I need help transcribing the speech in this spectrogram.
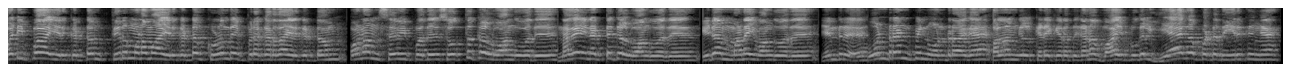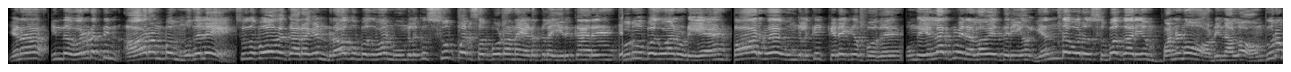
படிப்பா இருக்கட்டும் திருமணமா இருக்கட்டும் குழந்தை பிறக்கிறதா இருக்கட்டும் பணம் சேமிப்பது சொத்துக்கள் வாங்க வாங்குவது நகை நட்டுகள் வாங்குவது இடம் மனை வாங்குவது என்று ஒன்றன் பின் ஒன்றாக பலன்கள் கிடைக்கிறதுக்கான வாய்ப்புகள் ஏகப்பட்டது இருக்குங்க. ஏன்னா இந்த வருடத்தின் ஆரம்பம் முதலே சுகபோகக்காரகன் ராகு பகவான் உங்களுக்கு சூப்பர் சப்போர்ட்டான இடத்துல இருக்காரு. குரு பகவானுடைய பார்வை உங்களுக்கு கிடைக்க போகுது. உங்க எல்லாருக்குமே நல்லாவே தெரியும். எந்த ஒரு சுப காரியம் பண்ணணும் அப்படின்னாலும் குரு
